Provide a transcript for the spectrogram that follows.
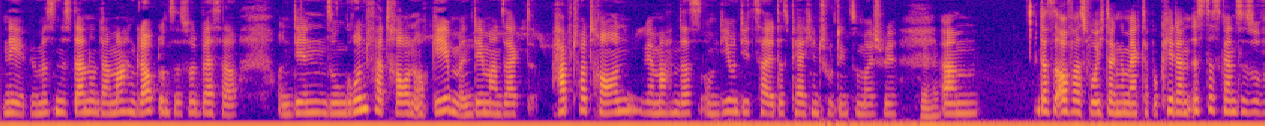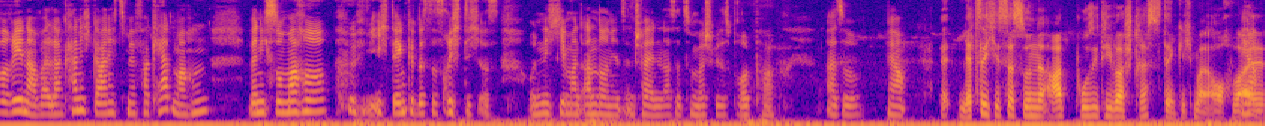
nee, wir müssen es dann und dann machen, glaubt uns, es wird besser. Und denen so ein Grundvertrauen auch geben, indem man sagt, habt Vertrauen, wir machen das um die und die Zeit, das Pärchenshooting zum Beispiel. Mhm. Ähm, das ist auch was, wo ich dann gemerkt habe, okay, dann ist das Ganze souveräner, weil dann kann ich gar nichts mehr verkehrt machen, wenn ich so mache, wie ich denke, dass es richtig ist und nicht jemand anderen jetzt entscheiden lasse, zum Beispiel das Brautpaar. Also, ja. Äh, Letztlich ist das so eine Art positiver Stress, denke ich mal auch, weil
